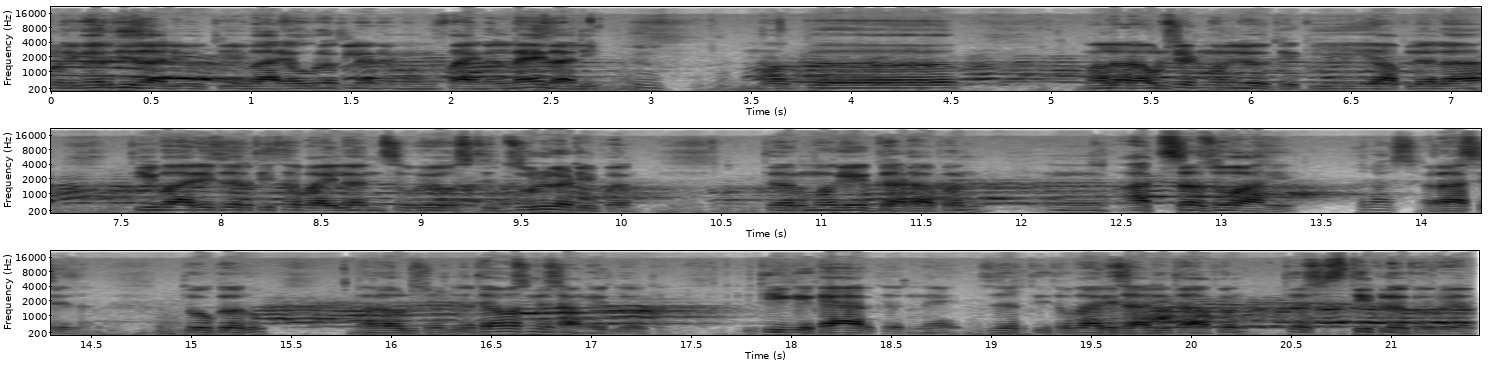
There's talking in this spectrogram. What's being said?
थोडी गर्दी झाली होती. बाऱ्या उरकल्या नाही म्हणून फायनल नाही झाली. मग मला राहुल शेठ म्हणले होते की आपल्याला ती बारी जर तिथं बैलांचं व्यवस्थित जुळलं टिपण तर मग एक घाट आपण आजचा जो आहे रास रासेचा तो करू. राहुल शेठला तेव्हाच मी सांगितलं होतं की ठीक आहे काय हरकत नाही. जर तिथं बारी झाली तर आपण तशीच तिकडं करूयात.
